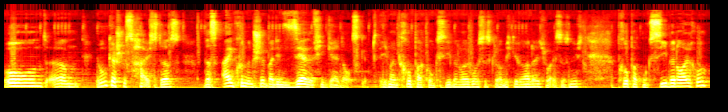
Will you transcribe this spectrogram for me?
Und ähm, im Umkehrschluss heißt das, dass ein Kunde im Schnitt bei denen sehr, sehr viel Geld ausgibt. Ich meine, pro Packung 7 Euro ist es, glaube ich, gerade, ich weiß es nicht. Pro Packung 7 Euro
